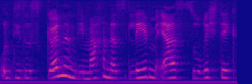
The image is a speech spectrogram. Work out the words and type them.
und dieses Gönnen, die machen das Leben erst so richtig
